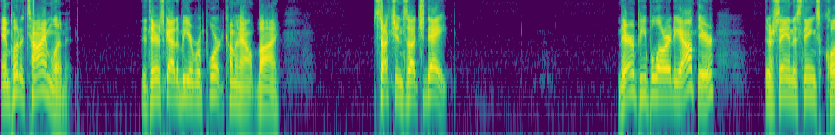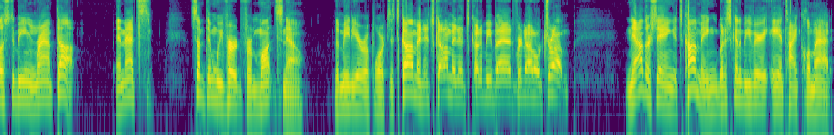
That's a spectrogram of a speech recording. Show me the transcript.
and put a time limit that there's got to be a report coming out by such and such date. There are people already out there. They're saying this thing's close to being wrapped up. And that's something we've heard for months now. The media reports it's coming, it's coming, it's going to be bad for Donald Trump. Now they're saying it's coming, but it's going to be very anticlimactic.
